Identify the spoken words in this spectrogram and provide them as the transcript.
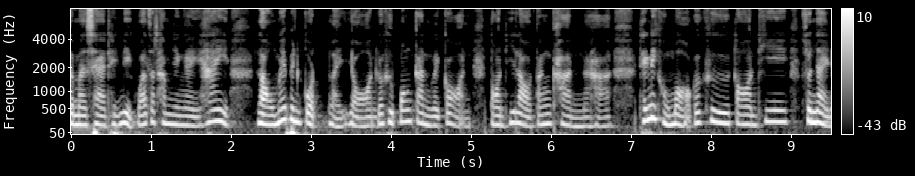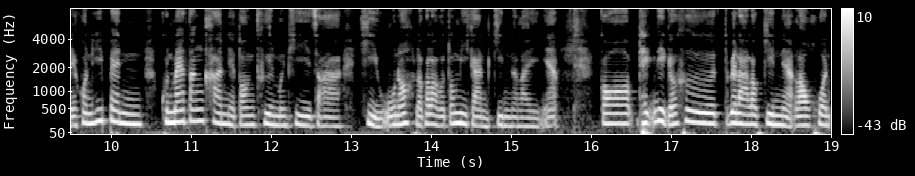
จะมาแชร์เทคนิคว่าจะทำยังไงให้เราไม่เป็นกดไหลย้อนก็คือป้องกันไว้ก่อน ตอนที่เราตั้งครรภ์นะคะ เทคนิคของหมอก็คือตอนที่ส่วนใหญ่ในยคนที่เป็นคุณแม่ตั้งครรภ์เนี่ยตอนคืนบางทีจะหิวเนาะแล้วก็เราก็ต้องมีการกินอะไรอย่างเงี้ยก็เทคนิคก็คือเวลาเรากินเนี่ยเราควร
